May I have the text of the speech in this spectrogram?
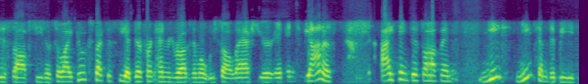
this offseason. So I do expect to see a different Henry Ruggs than what we saw last year. And, and to be honest, I think this offense needs needs him to be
